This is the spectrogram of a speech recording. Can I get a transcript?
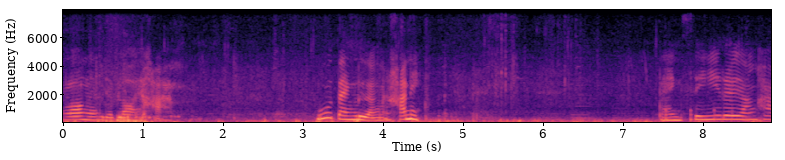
ต้องลองเลยเรียบร้อยค่ะอู้แตงเหลืองนะคะนี่ แตงสีเหลืองค่ะ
